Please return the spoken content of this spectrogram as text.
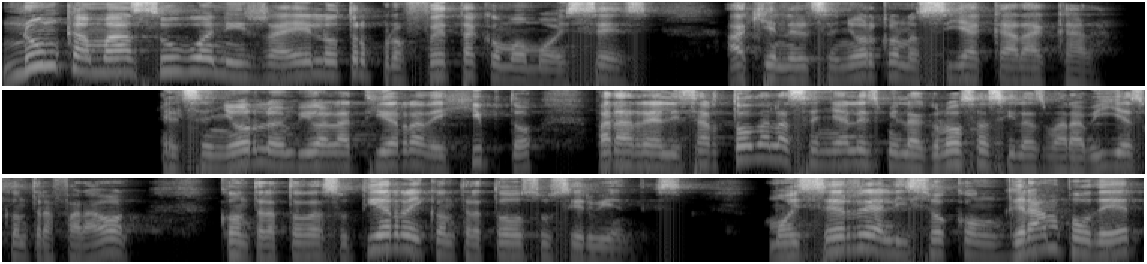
Nunca más hubo en Israel otro profeta como Moisés, a quien el Señor conocía cara a cara. El Señor lo envió a la tierra de Egipto para realizar todas las señales milagrosas y las maravillas contra Faraón, contra toda su tierra y contra todos sus sirvientes. Moisés realizó con gran poder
